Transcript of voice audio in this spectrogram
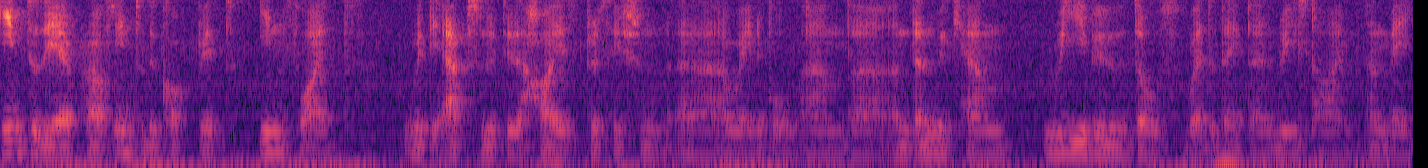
into the aircraft, into the cockpit, in flight, with the absolutely the highest precision uh, available, and uh, and then we can review those weather data in real time and make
